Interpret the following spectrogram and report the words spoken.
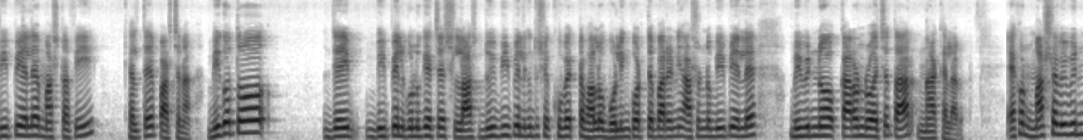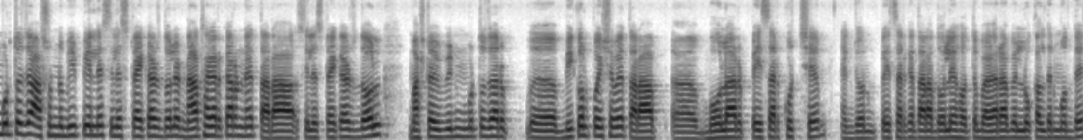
বিপিএলে মাস্টাফি খেলতে পারছে না। বিগত যেই বিপিএলগুলো গেছে লাস্ট দুই বিপিএল কিন্তু সে খুব একটা ভালো বোলিং করতে পারেনি। আসন্ন বিপিএলে বিভিন্ন কারণ রয়েছে তার না খেলার। এখন মাস্টার বিপিন মুর্তজা আসন্ন বিপিএলে সিলেট স্ট্রাইকার্স দলে না থাকার কারণে তারা সিলেট স্ট্রাইকার্স দল মাস্টার বিপিন মুর্তজার বিকল্প হিসেবে তারা বোলার পেসার খুঁজছে। একজন পেসারকে তারা দলে হতে বেড়াবে লোকালদের মধ্যে।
